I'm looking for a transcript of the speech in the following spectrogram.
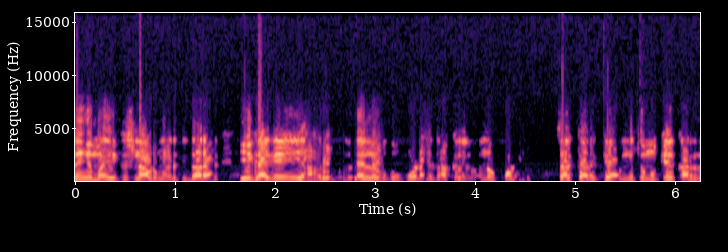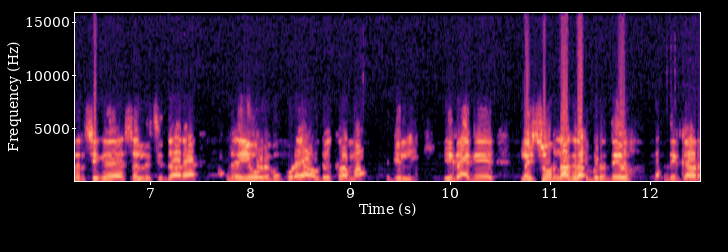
ನೇಮಯಿ ಕೃಷ್ಣ ಅವರು ಮಾಡ್ತಿದ್ದಾರೆ. ಹೀಗಾಗಿ ಈ ಆರೋಪಗಳೆಲ್ಲವೂ ಕೂಡ ದಾಖಲೆಗಳನ್ನು ಕೂಡ ಸರ್ಕಾರಕ್ಕೆ ಮತ್ತು ಮುಖ್ಯ ಕಾರ್ಯದರ್ಶಿಗೆ ಸಲ್ಲಿಸಿದ್ದಾರೆ. ಅಂದ್ರೆ ಈವರೆಗೂ ಕೂಡ ಯಾವುದೇ ಕ್ರಮ ಆಗಿಲ್ಲ. ಹೀಗಾಗಿ ಮೈಸೂರು ನಗರಾಭಿವೃದ್ಧಿ ಪ್ರಾಧಿಕಾರ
